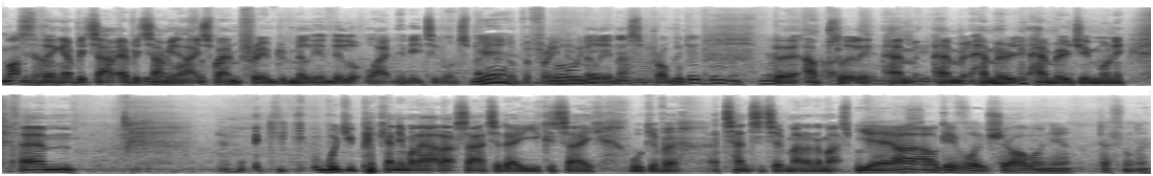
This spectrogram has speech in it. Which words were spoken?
Well, that's You the know. thing. Every time, every time United spend 300 million, they look like they need to go and spend Yeah. another 300 Well, we million. did, That's the problem. did? Yeah. But absolutely hem, hem, hemorrh- hemorrhaging money. Um, would you pick anyone out of that side today? You could say we'll give a, a tentative man of the match. Yeah, performance. I, I'll give Luke Shaw one. Yeah, definitely.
